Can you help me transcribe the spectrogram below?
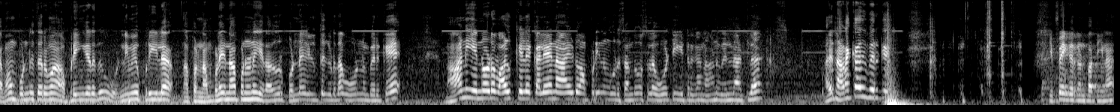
எவன் பொண்ணு தருவான் அப்படிங்கிறது ஒன்றுமே புரியல. அப்போ நம்மளே என்ன பண்ணணும்? ஏதாவது ஒரு பொண்ணை இழுத்துக்கிட்டு தான் ஓடணும் பேருக்கு நானும் என்னோடய வாழ்க்கையில் கல்யாணம் ஆகிடும் அப்படின்னு ஒரு சந்தோஷத்தில் ஓட்டிக்கிட்டு இருக்கேன் நானும் வெளிநாட்டில். அது நடக்காது பேருக்கு இப்போ எங்கே இருக்குன்னு பார்த்தீங்கன்னா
